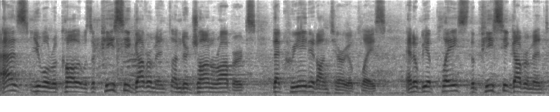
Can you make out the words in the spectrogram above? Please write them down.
As you will recall, it was a PC government under John Robarts that created Ontario Place, and it'll be a place the PC government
